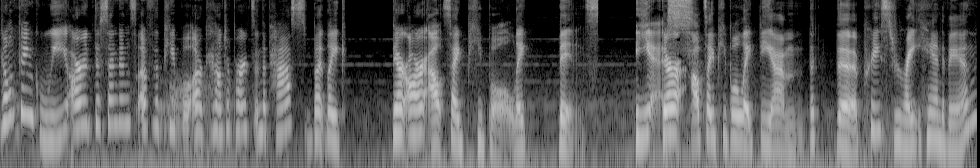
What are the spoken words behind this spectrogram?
don't think we are descendants of the people our counterparts in the past, but like there are outside people like Vince. Yes. There are outside people like the um the the priest's right hand man.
